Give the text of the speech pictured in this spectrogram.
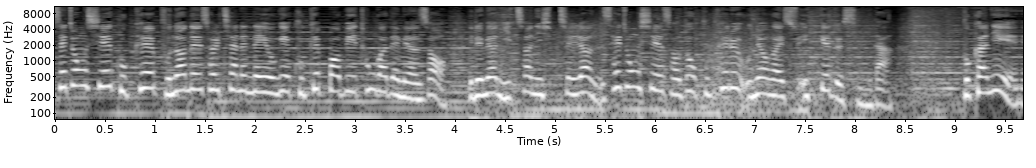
세종시에 국회 분원을 설치하는 내용의 국회법이 통과되면서 이르면 2027년 세종시에서도 국회를 운영할 수 있게 됐습니다. 북한이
